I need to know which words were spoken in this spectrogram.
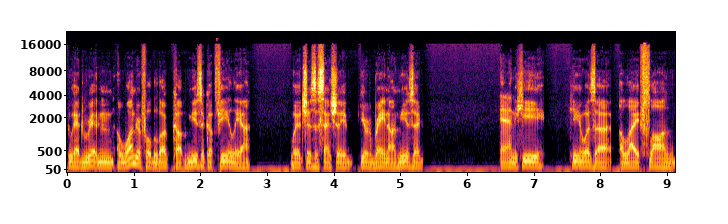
who had written a wonderful book called Musicophilia, which is essentially your brain on music. And he he was a, a lifelong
